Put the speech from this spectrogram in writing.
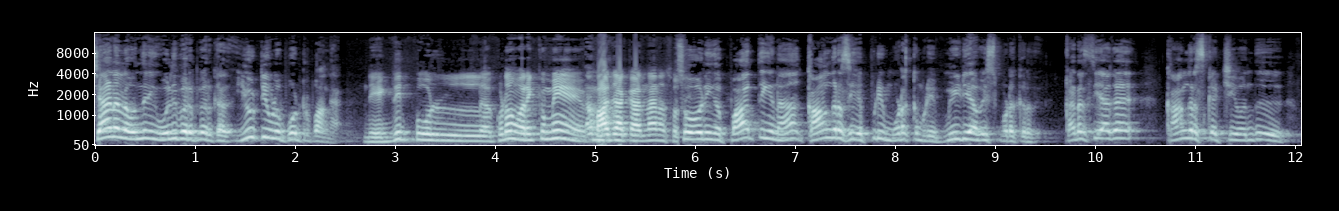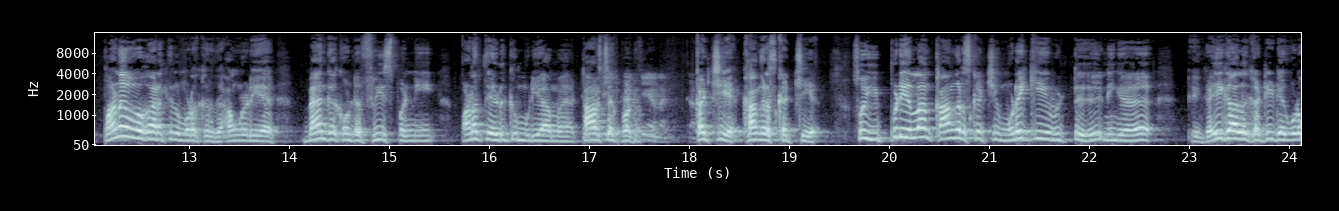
சேனலில் வந்து நீங்கள் ஒளிபரப்பே இருக்காது. யூடியூப்பில் போட்டிருப்பாங்க. இந்த எக்ஸிட் போல்ல கூட வரைக்குமே பாஜக தான் ஸோ நீங்கள் பார்த்தீங்கன்னா காங்கிரஸை எப்படி முடக்க முடியும்? மீடியா வைஸ் முடக்கிறது. கடைசியாக காங்கிரஸ் கட்சி வந்து பண விவகாரத்தில் முடக்கிறது. அவங்களுடைய பேங்க் அக்கௌண்ட்டை ஃப்ரீஸ் பண்ணி பணத்தை எடுக்க முடியாமல் டார்ச்சர் பண்ணுறது கட்சியை காங்கிரஸ் கட்சியை. ஸோ இப்படியெல்லாம் காங்கிரஸ் கட்சி முடக்கி விட்டு நீங்கள் கை காலை கட்டிட்டே கூட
